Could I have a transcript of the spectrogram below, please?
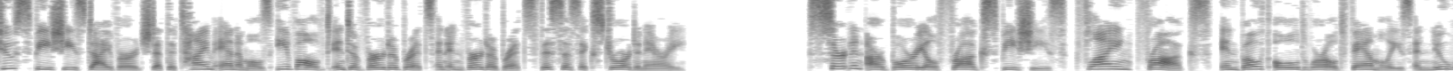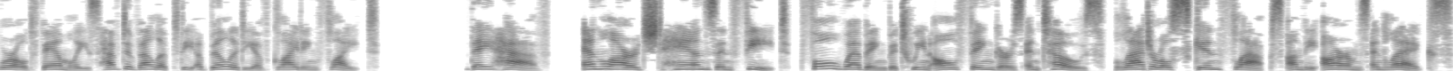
two species diverged at the time animals evolved into vertebrates and invertebrates this is extraordinary. Certain arboreal frog species, flying frogs, in both Old World families and New World families have developed the ability of gliding flight. They have enlarged hands and feet, full webbing between all fingers and toes, lateral skin flaps on the arms and legs,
